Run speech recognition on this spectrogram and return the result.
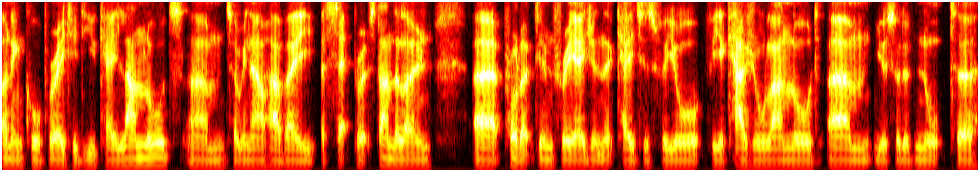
unincorporated UK landlords. Um, so we now have a, a separate standalone uh, product in Free Agent that caters for your for your casual landlord. Um, your sort of naught to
